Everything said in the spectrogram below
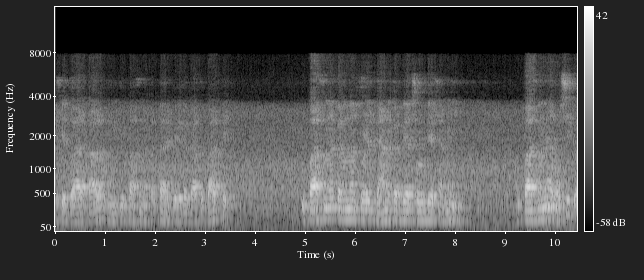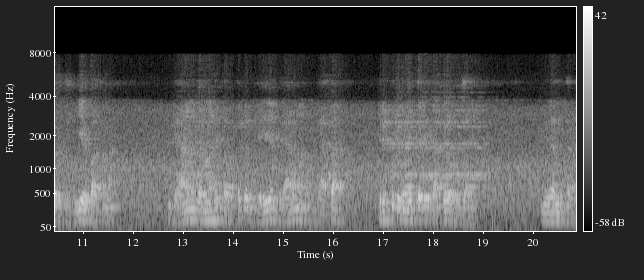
उसके द्वारपाल उनकी उपासना करता है, वेद का उपास्य उपासना करना थोड़े ध्यान कर दिया, छोड़ दिया, ऐसा नहीं। उपासना वशी करती ये उपासना। ध्यान करना है, तब तक ध्येय ध्यान ध्याता त्रिपुट रहित एकाग्र हो जाए। निरंतर।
